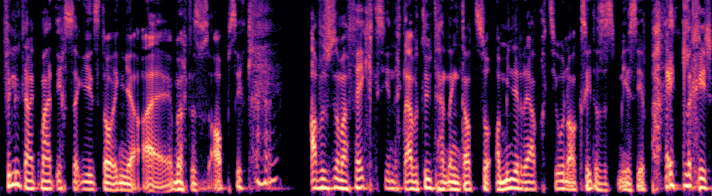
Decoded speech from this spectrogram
Viele Leute haben gemeint, ich sage jetzt da irgendwie, äh, ich möchte das aus Absicht. Mhm. Aber es war ein Effekt. Gewesen. Und ich glaube, die Leute haben dann gerade so an meiner Reaktion angesehen, dass es mir sehr peinlich ist.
